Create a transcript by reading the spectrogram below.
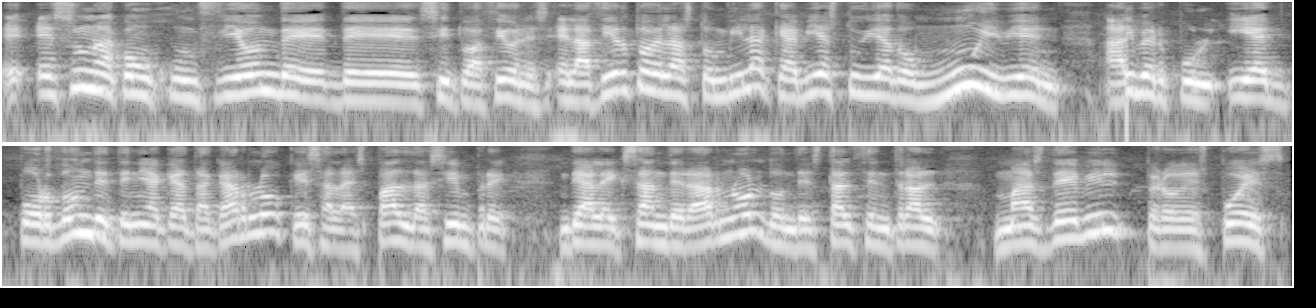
es una conjunción de, de situaciones. El acierto del Aston Villa, que había estudiado muy bien a Liverpool y por dónde tenía que atacarlo, que es a la espalda siempre de Alexander Arnold, donde está el central más débil, pero después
